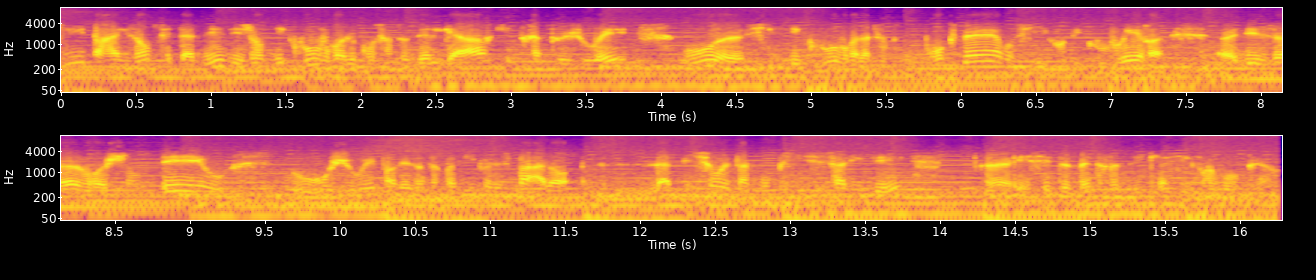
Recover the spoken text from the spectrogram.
si, par exemple, cette année, des gens découvrent le concerto d'Elgar, qui est très peu joué, ou euh, s'ils découvrent la symphonie de Bruckner, ou s'ils vont découvrir euh, des œuvres chantées ou, ou jouées par des interprètes qui ne connaissent pas, alors la mission est accomplie, c'est ça l'idée, euh, et c'est de mettre la musique classique vraiment au cœur.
